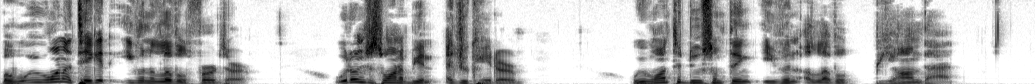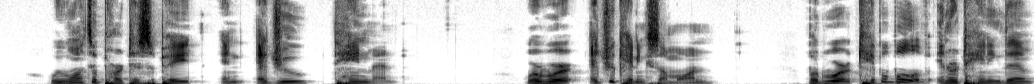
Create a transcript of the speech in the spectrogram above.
But we want to take it even a level further. We don't just want to be an educator, we want to do something even a level beyond that. We want to participate in edutainment, where we're educating someone, but we're capable of entertaining them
